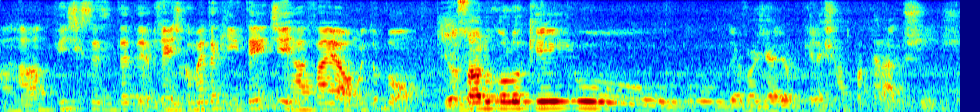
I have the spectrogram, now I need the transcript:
Aham, finge que vocês entenderam. Gente, comenta aqui. Entendi, Rafael, muito bom. Eu só não coloquei o, o do Evangelho porque ele é chato pra caralho, Shinji.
